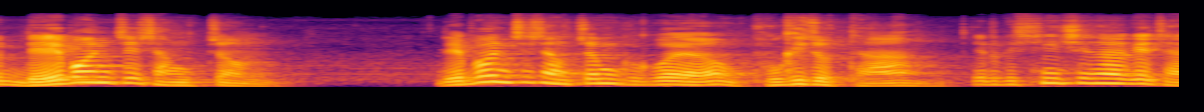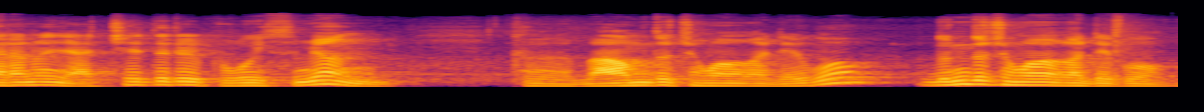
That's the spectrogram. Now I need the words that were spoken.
네 번째 장점. 네 번째 장점 그거예요. 보기 좋다. 이렇게 싱싱하게 자라는 야채들을 보고 있으면 그 마음도 정화가 되고 눈도 정화가 되고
